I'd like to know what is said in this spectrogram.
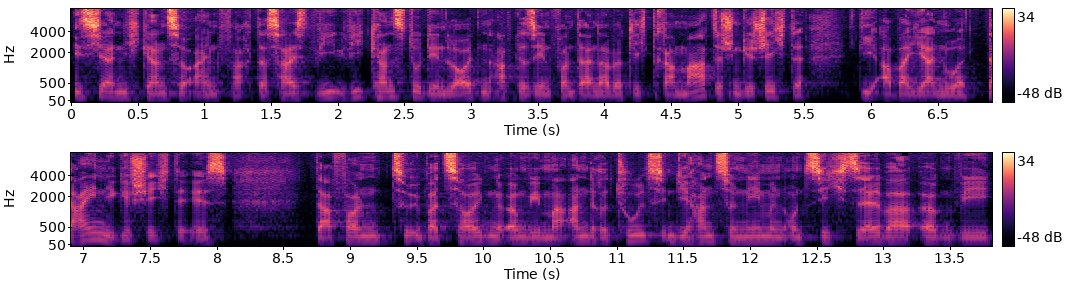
ist ja nicht ganz so einfach. Das heißt, wie, wie kannst du den Leuten, abgesehen von deiner wirklich dramatischen Geschichte, die aber ja nur deine Geschichte ist, davon zu überzeugen, irgendwie mal andere Tools in die Hand zu nehmen und sich selber irgendwie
